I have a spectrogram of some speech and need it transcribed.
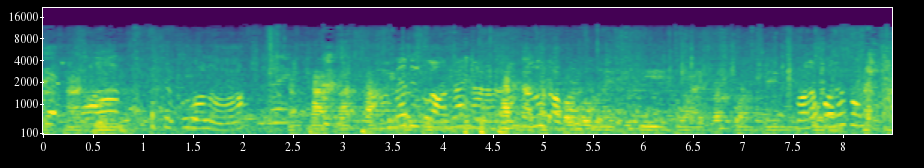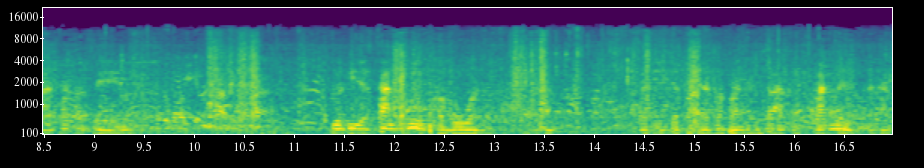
ประชาชนจ็บคอเหรอทั้งชาติรัฐทั้งแม่ดึงออกได้อะท่านตานะลูกออกเข้าร่วมในพิธีถวายพระพรเพลงพอแล้วพอแล้วพอแล้วหาพระเกษมเพื่อที่จะตั้างรูปขบวน นะครับแต่เดี๋ยวจะประชาสัมพันธ์ให้ทราบอีกครั้งหนึ่งนะครับ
